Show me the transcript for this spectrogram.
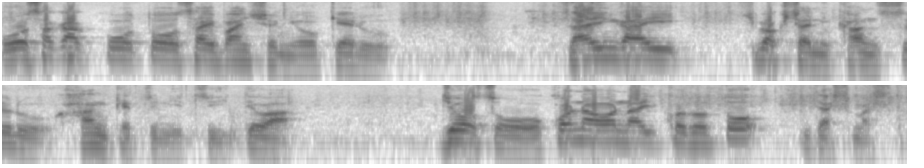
大阪高等裁判所における在外被爆者に関する判決については上訴を行わないことといたしました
